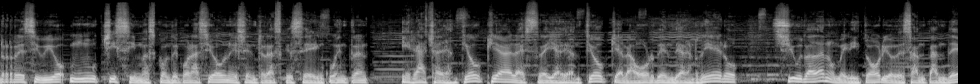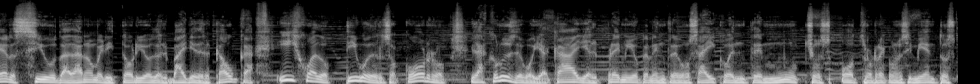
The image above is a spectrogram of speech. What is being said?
recibió muchísimas condecoraciones, entre las que se encuentran el Hacha de Antioquia, la Estrella de Antioquia, la Orden de Arriero, Ciudadano Meritorio de Santander, Ciudadano Meritorio del Valle del Cauca, Hijo Adoptivo del Socorro, la Cruz de Boyacá y el premio que le entregó Saico, entre muchos otros reconocimientos,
